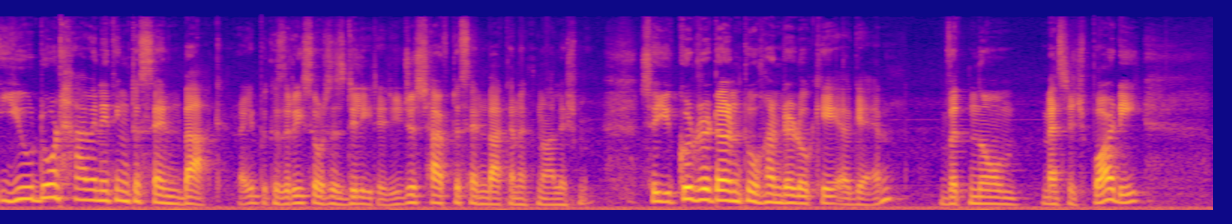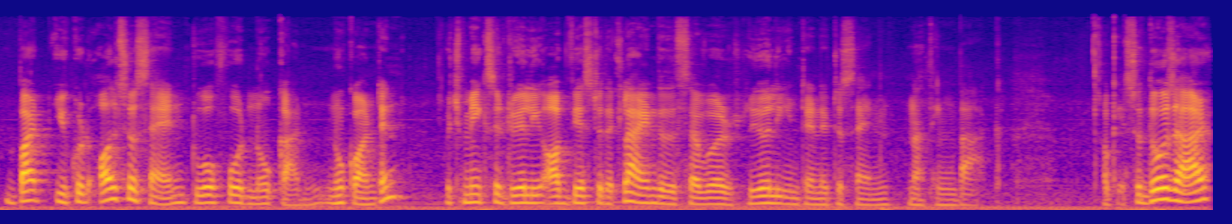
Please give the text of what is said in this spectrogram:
You don't have anything to send back, right? Because the resource is deleted. You just have to send back an acknowledgement. So you could return 200 OK again with no message body, but you could also send 204 no, con- no content, which makes it really obvious to the client that the server really intended to send nothing back. Okay, so those are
